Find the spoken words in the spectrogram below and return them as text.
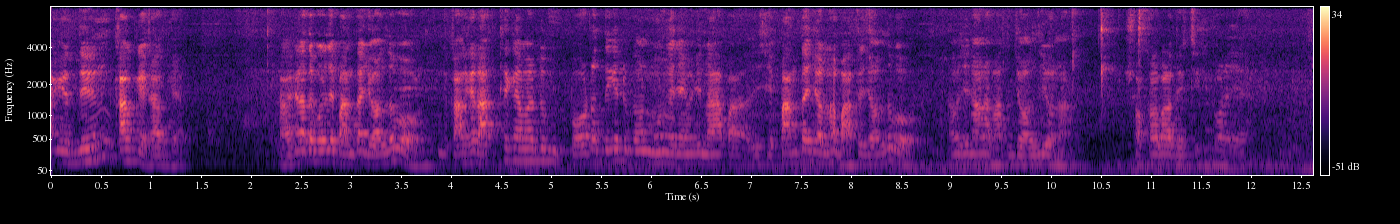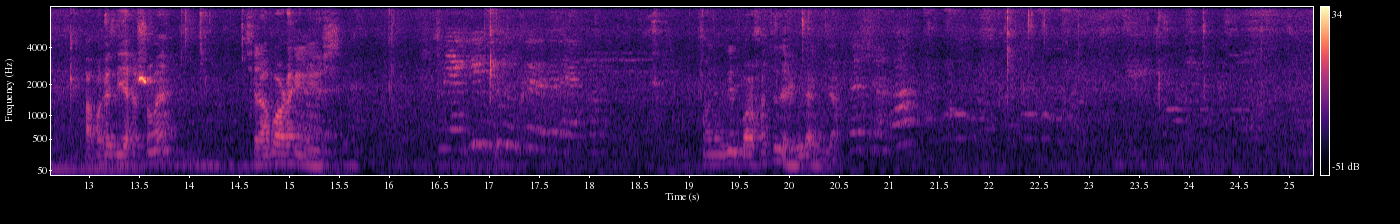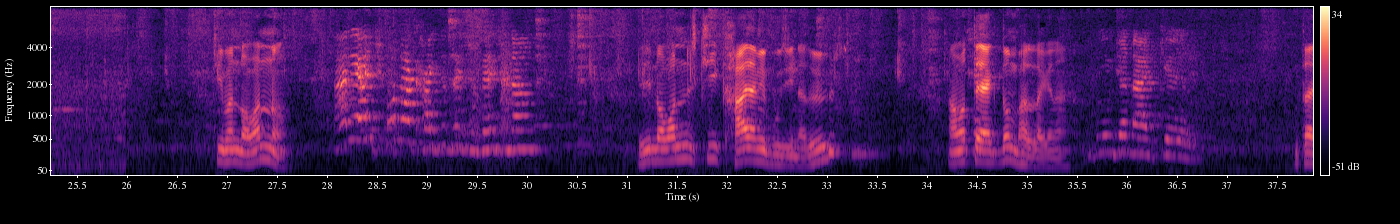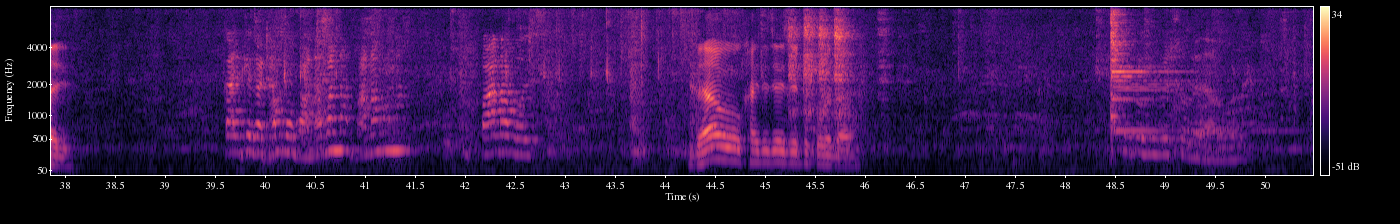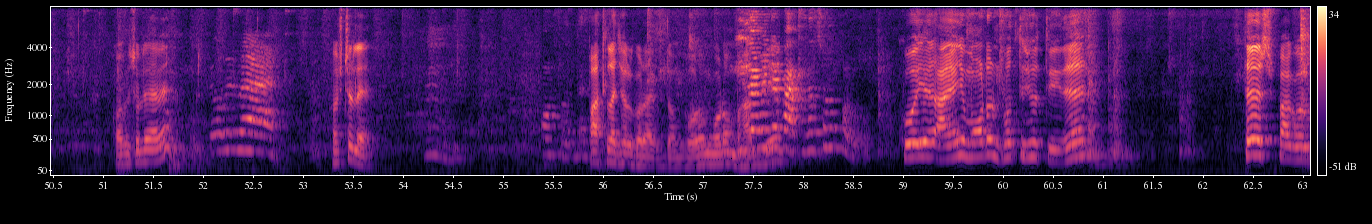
আগের দিন, কালকে কালকে। কালকে রাতে বলেছে, পান্তায় জল দেবো? কালকে রাত থেকে আমার একটু পরোটার দিকে একটু কেমন মন গেছে। আমি বলছি, না যে পান্তায় জল না, ভাতে জল দেবো? আমি বলছি, না না, ভাতে জল দিও না। সকালবেলা দেখছি কী করা যায়। পাপাকে দিয়ে আসার সময় সেরা পরোটা কিনে এসেছি। অনেকদিন পর খাচ্ছে হেভি লাগে যা কি মানে নবান্ন আরে আজ সোনা খাইতে দেখছি দেখ না এই নবান্নের কি খায় আমি বুঝি না ধুর। আমার তো একদম ভালো লাগে না। তাই? দাও খাইতে চাইছে একটু করে দাও। কবে চলে যাবে? হোস্টেলে? পাতলা ঝোল করো একদম গরম গরম ভাত দিয়ে। কই আমি যে মটন সত্যি সত্যি দেখ তেস পাগল।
